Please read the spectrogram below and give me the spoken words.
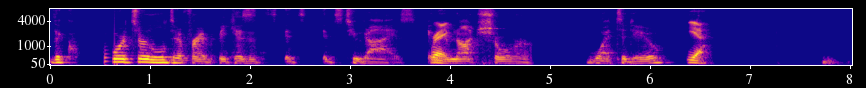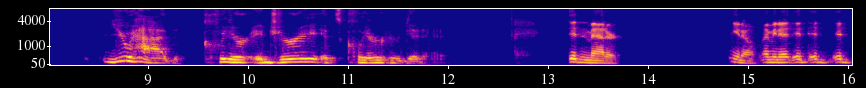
the courts are a little different because it's it's it's two guys and right. they're not sure what to do. Yeah. You had clear injury. It's clear who did it. Didn't matter. You know, I mean, it, it, it, it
